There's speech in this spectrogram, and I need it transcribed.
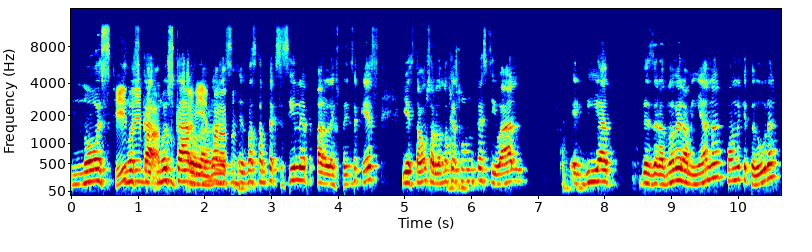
no, es, no, es, no es caro, la verdad, es, bastante accesible para la experiencia que es, y estamos hablando que es un festival el día desde las 9 de la mañana, ponle que te dura,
